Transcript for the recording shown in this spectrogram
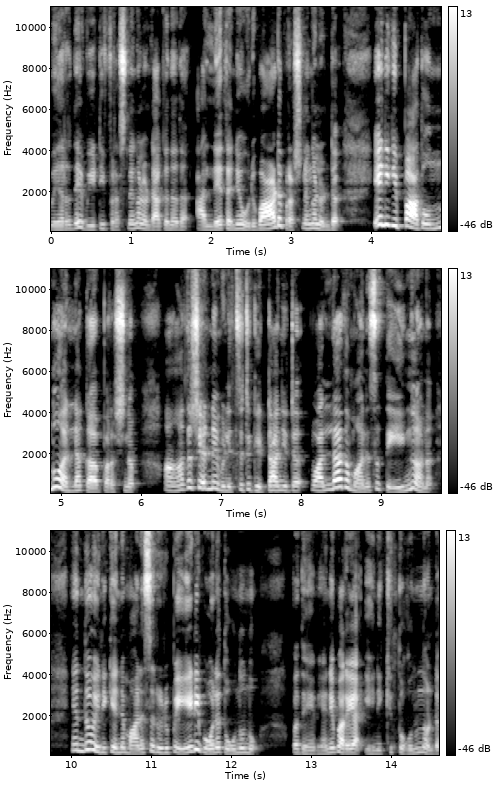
വെറുതെ വീട്ടിൽ പ്രശ്നങ്ങൾ ഉണ്ടാക്കുന്നത്? അല്ലേ തന്നെ ഒരുപാട് പ്രശ്നങ്ങളുണ്ട്. എനിക്കിപ്പോൾ അതൊന്നും അല്ല പ്രശ്നം. ആദർശനെ വിളിച്ചിട്ട് കിട്ടാഞ്ഞിട്ട് വല്ലാതെ മനസ്സ് തേങ്ങാണ്. എന്തോ എനിക്ക് എന്റെ മനസ്സിലൊരു പേടി പോലെ തോന്നുന്നു. അപ്പോൾ ദേവയാനി പറയാം എനിക്ക് തോന്നുന്നുണ്ട്.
